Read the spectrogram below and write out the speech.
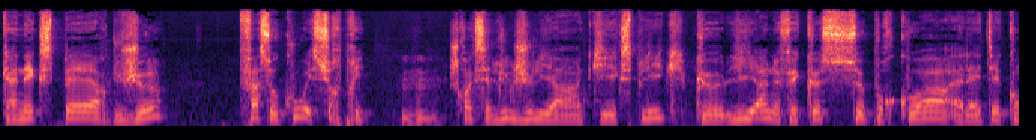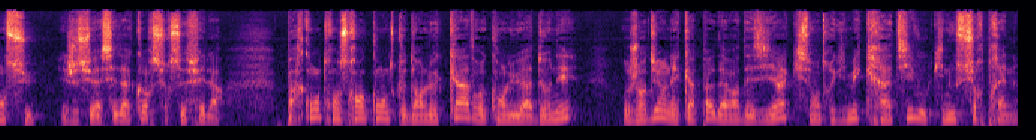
qu'un expert du jeu, face au coup, est surpris. Mhm. Je crois que c'est Luc Julia hein, qui explique que l'IA ne fait que ce pourquoi elle a été conçue. Et je suis assez d'accord sur ce fait-là. Par contre, on se rend compte que dans le cadre qu'on lui a donné, aujourd'hui, on est capable d'avoir des IA qui sont entre guillemets créatives ou qui nous surprennent.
